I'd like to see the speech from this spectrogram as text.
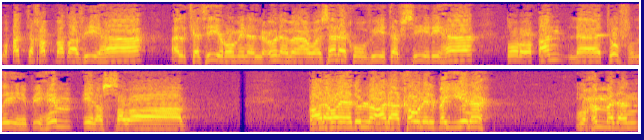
وقد تخبط فيها الكثير من العلماء وسلكوا في تفسيرها طرقا لا تفضي بهم إلى الصواب. قال ويدل على كون البينة محمدا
